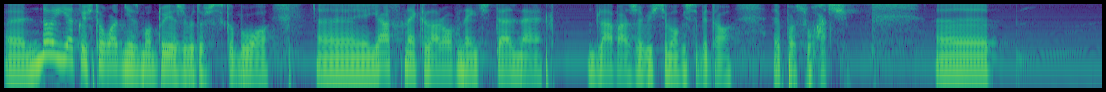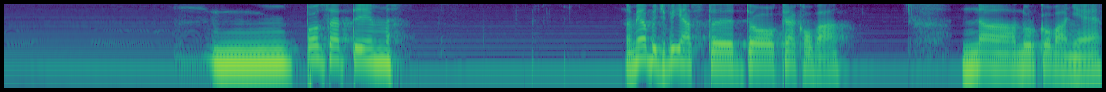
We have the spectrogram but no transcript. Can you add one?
e, no i jakoś to ładnie zmontuję, żeby to wszystko było e, jasne, klarowne i czytelne dla Was, żebyście mogli sobie to e, posłuchać. E, mm, Poza tym, no miał być wyjazd e, do Krakowa na nurkowanie.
